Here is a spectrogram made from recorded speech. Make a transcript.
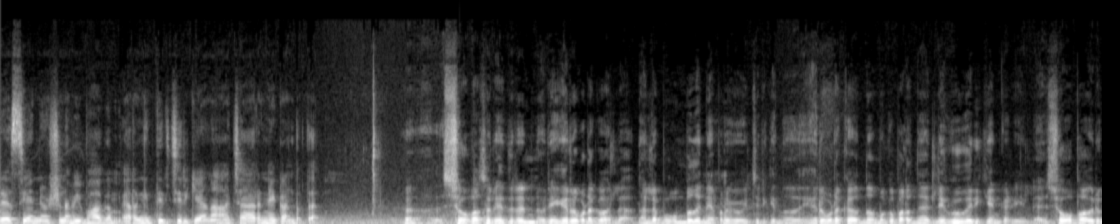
രഹസ്യാന്വേഷണ വിഭാഗം ഇറങ്ങിത്തിരിച്ചിരിക്കുകയാണ് ആ ചാരനെ കണ്ടെത്താൻ. ഏഹ് ശോഭ സുരേന്ദ്രൻ ഒരു ഏറുപടക്കമല്ല നല്ല ബോംബ് തന്നെ പ്രയോഗിച്ചിരിക്കുന്നത്. ഏറുപടക്കം എന്ന് നമുക്ക് പറഞ്ഞ് ലഘൂകരിക്കാൻ കഴിയില്ല. ശോഭ ഒരു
